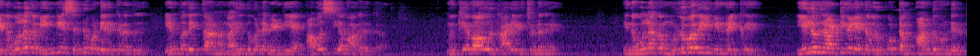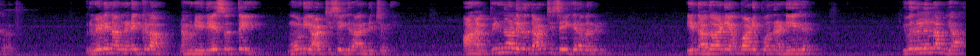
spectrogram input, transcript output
இந்த உலகம் எங்கே சென்று கொண்டிருக்கிறது என்பதைத்தான் நாம் அறிந்து கொள்ள வேண்டிய அவசியமாக இருக்கிறது. முக்கியமாக ஒரு காரியத்தை சொல்லுகிறேன். இந்த உலகம் முழுவதையும் இன்றைக்கு இலும் நாட்டிகள் என்ற ஒரு கூட்டம் ஆண்டு கொண்டிருக்கிறது. ஒருவேளை நாம் நினைக்கலாம் நம்முடைய தேசத்தை மோடி ஆட்சி செய்கிறார் என்று சொல்லி. ஆனால் பின்னால் இருந்து ஆட்சி செய்கிறவர்கள் இந்த அதானி அம்பானி போன்ற அநேகர் இவர்கள் எல்லாம் யார்?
